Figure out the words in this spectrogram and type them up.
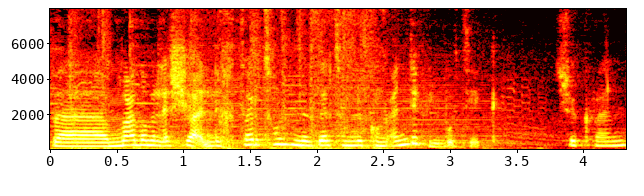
فمعظم الأشياء اللي اخترتهم نزلتهم لكم عندي في البوتيك. شكراً.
